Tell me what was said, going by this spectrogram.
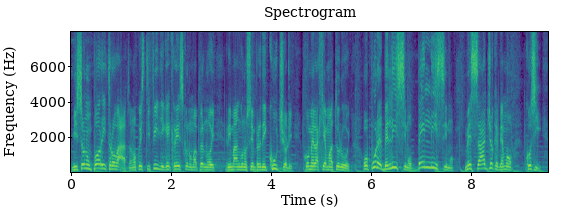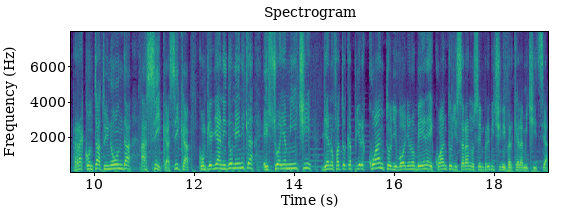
mi sono un po' ritrovato, no? Questi figli che crescono ma per noi rimangono sempre dei cuccioli, come l'ha chiamato lui. Oppure il bellissimo, bellissimo messaggio che abbiamo così raccontato in onda a Sika. Sika compie gli anni domenica e i suoi amici gli hanno fatto capire quanto gli vogliono bene e quanto gli saranno sempre vicini perché l'amicizia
